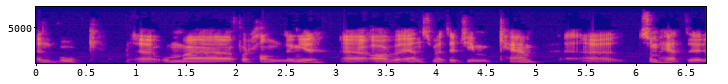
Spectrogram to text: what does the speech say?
en bok uh, om forhandlinger av en som heter Jim Camp, som heter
